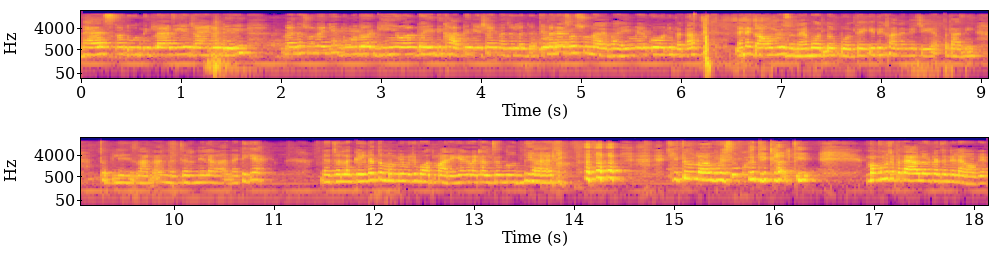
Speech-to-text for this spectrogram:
भैंस का दूध निकला है, ये जाएगा डेयरी। मैंने सुना है कि दूध और घी और दही दिखाते नहीं, शायद नज़र लग जाती है। मैंने ऐसा सुना है भाई, मेरे को नहीं पता। मैंने गाँव में सुना है, बहुत लोग बोलते हैं कि दिखाना नहीं चाहिए, पता नहीं। तो प्लीज़ आना, नज़र नहीं लगाना, ठीक है? नज़र लग गई ना तो मम्मी मुझे बहुत मारेगी, अगर कल से दूध भी आया तो। ये तो ब्लॉग में सबको दिखाती है। मगर मुझे पता है लोग नज़र नहीं लगाओगे।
